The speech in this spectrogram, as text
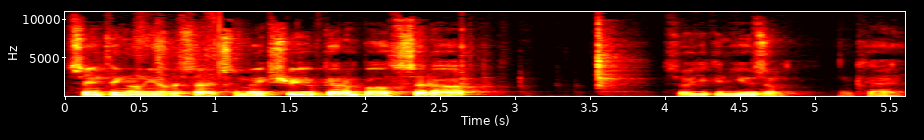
Same thing on the other side, so make sure you've got them both set up so you can use them, okay?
